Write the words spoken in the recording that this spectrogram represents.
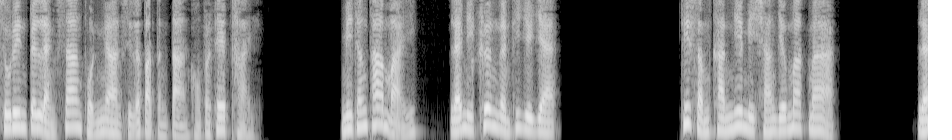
สุรินเป็นแหล่งสร้างผลงานศิลปะต่างๆ ของประเทศไทย มีทั้งผ้าไหม และมีเครื่องเงินที่เยอะแยะ ที่สำคัญเนี่ยมีช้างเยอะมากๆ และ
